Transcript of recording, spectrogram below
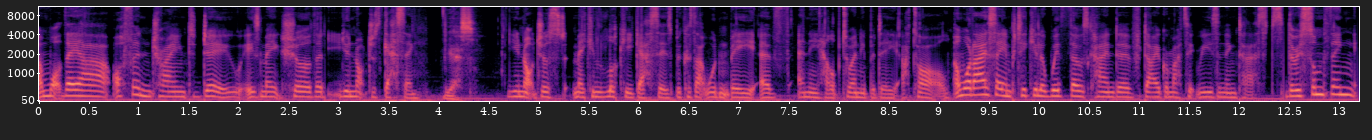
And what they are often trying to do is make sure that you're not just guessing. Yes. You're not just making lucky guesses because that wouldn't be of any help to anybody at all. And what I say in particular with those kind of diagrammatic reasoning tests, there is something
